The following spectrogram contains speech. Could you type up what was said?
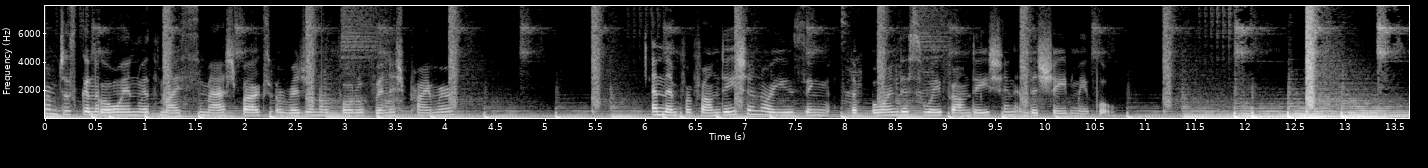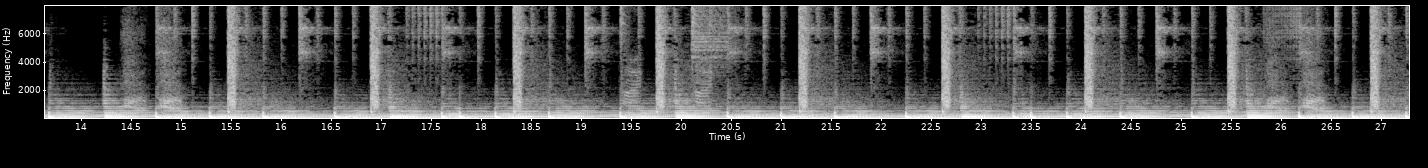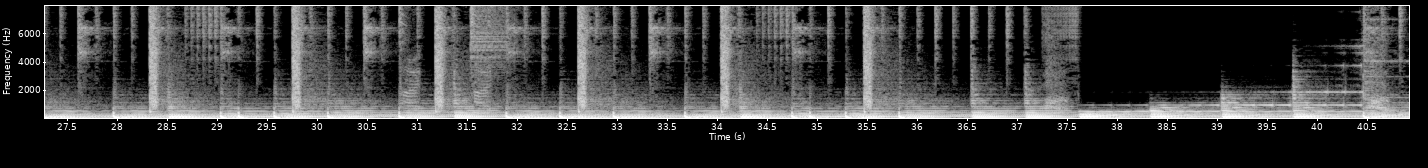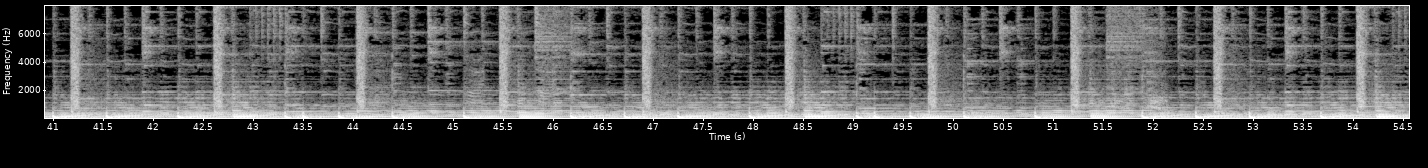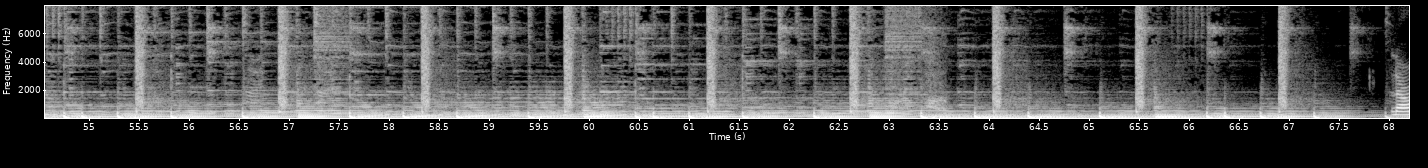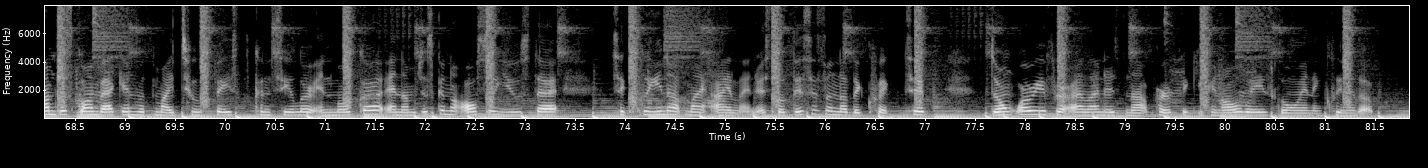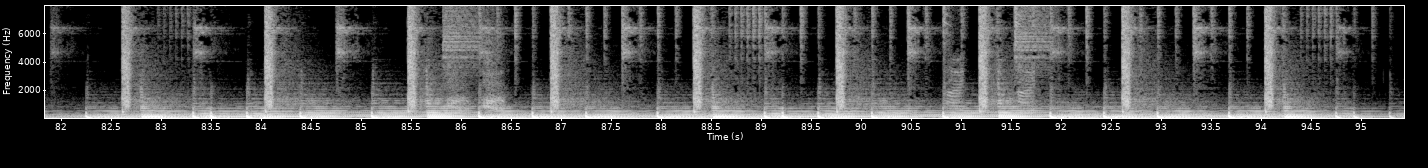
I'm just to go in with my Smashbox Original Photo Finish Primer. And then for foundation, we're using the Born This Way foundation in the shade Maple. Now I'm just going back in with my Too Faced concealer in Mocha and I'm just going to also use that to clean up my eyeliner. So this is another quick tip. Don't worry if your eyeliner is not perfect. You can always go in and clean it up.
